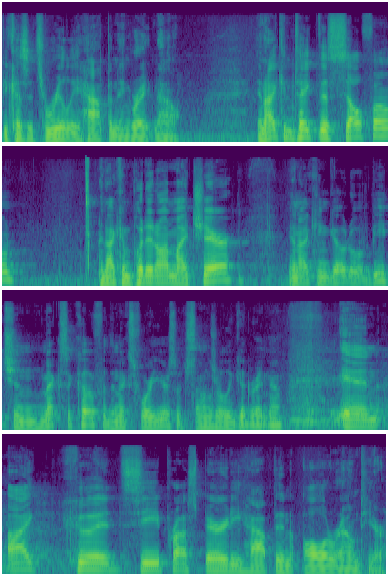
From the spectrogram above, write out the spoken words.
because it's really happening right now. And I can take this cell phone and I can put it on my chair and I can go to a beach in Mexico for the next four years, which sounds really good right now. And I could see prosperity happen all around here.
